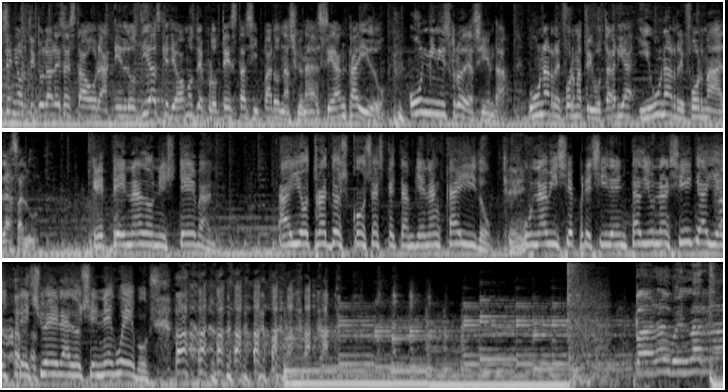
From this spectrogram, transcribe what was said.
señor, titulares a esta hora. En los días que llevamos de protestas y paro nacional se han caído un ministro de Hacienda, una reforma tributaria y una reforma a la salud. Qué pena, don Esteban. Hay otras dos cosas que también han caído. ¿Qué? Una vicepresidenta de una silla y el precio de la docena de huevos. Parado en la raya,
